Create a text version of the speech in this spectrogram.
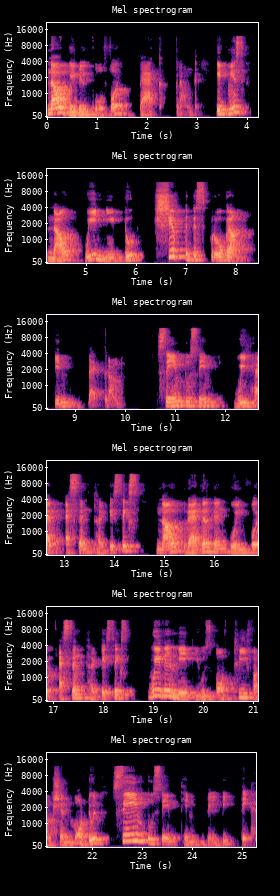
Now we will go for background. It means now we need to shift this program in background. Same to same, we have SM36. Now, rather than going for SM36, we will make use of three function module. Same to same thing will be there.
